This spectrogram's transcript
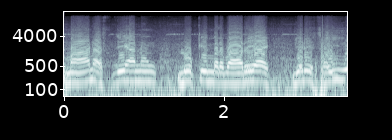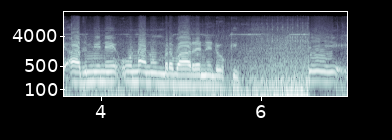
ਮਾਨ ਹਸਤੀਆਂ ਨੂੰ ਲੋਕੀ ਮਰਵਾ ਰਿਹਾ ਹੈ, ਜਿਹੜੇ ਸਹੀ ਆਦਮੀ ਨੇ, ਉਹਨਾਂ ਨੂੰ ਮਰਵਾ ਰਹੇ ਨੇ ਲੋਕੀ। ਤੇ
